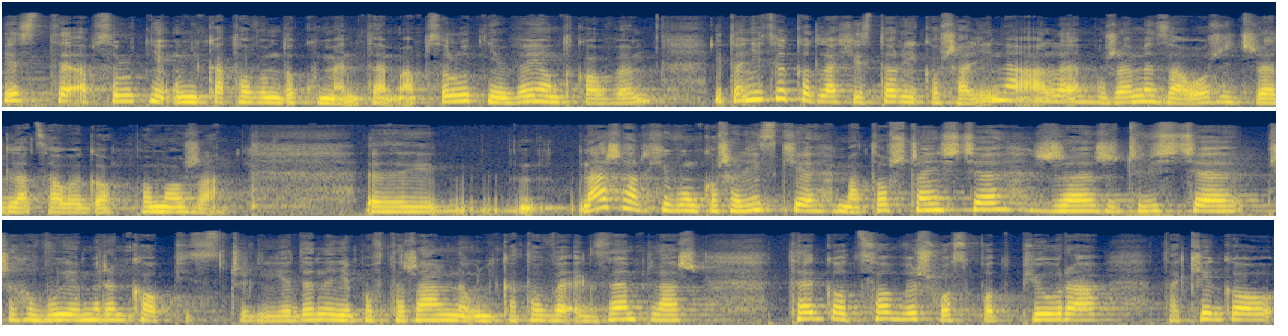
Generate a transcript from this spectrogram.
jest absolutnie unikatowym dokumentem, absolutnie wyjątkowym i to nie tylko dla historii Koszalina, ale możemy założyć, że dla całego Pomorza. Y, nasze archiwum koszalińskie ma to szczęście, że rzeczywiście przechowujemy rękopis, czyli jedyny niepowtarzalny, unikatowy egzemplarz tego, co wyszło spod pióra takiego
